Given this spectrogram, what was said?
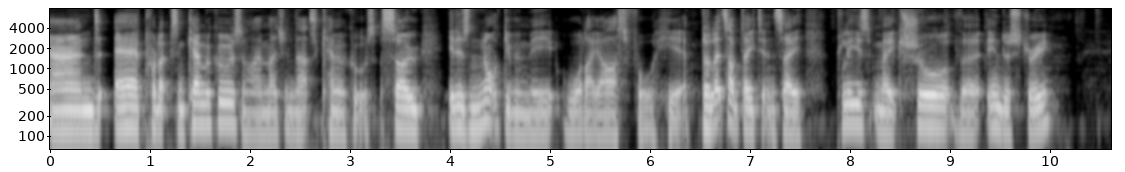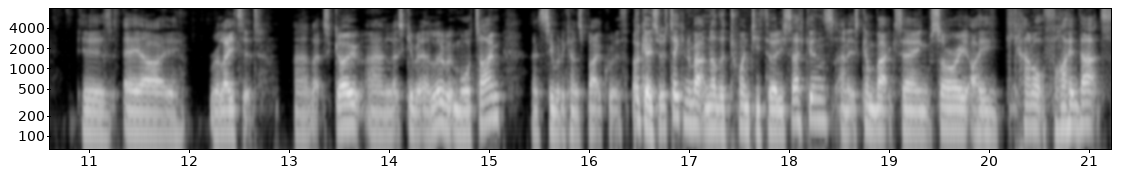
and air products and chemicals. And I imagine that's chemicals. So it has not given me what I asked for here. So let's update it and say, please make sure the industry is AI related. Uh, let's go and let's give it a little bit more time and see what it comes back with. Okay, so it's taken about another 20, 30 seconds and it's come back saying, sorry, I cannot find that.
